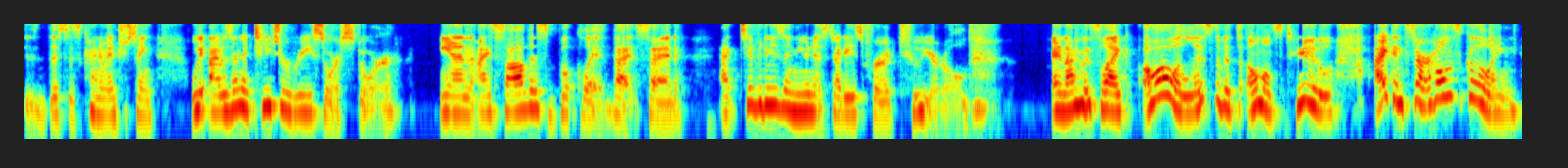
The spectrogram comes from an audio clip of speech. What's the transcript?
this is kind of interesting. We I was in a teacher resource store and I saw this booklet that said activities and unit studies for a two-year-old. And I was like, oh, Elizabeth's almost two. I can start homeschooling.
